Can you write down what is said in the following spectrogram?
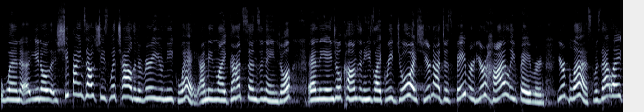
when, uh, you know, she finds out she's with child in a very unique way. I mean, like, God sends an angel and the angel comes and he's like, Rejoice, you're not just favored, you're highly favored. You're blessed. Was that like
